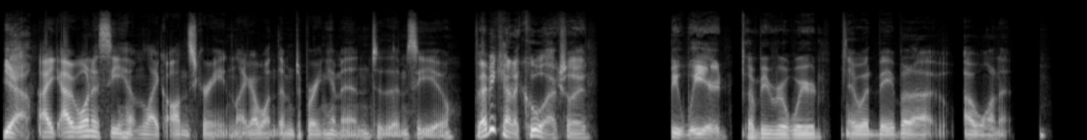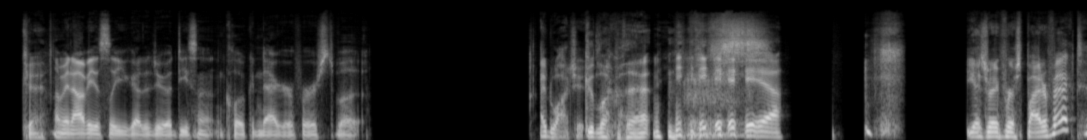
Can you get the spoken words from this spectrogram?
Yeah, I I want to see him like on screen. Like I want them to bring him in into the MCU. that'd be kind of cool, actually. Be weird. That'd be real weird. It would be, but I I want it. Okay. I mean, obviously you got to do a decent cloak and dagger first, but I'd watch it. Good luck with that. yeah. You guys ready for a spider fact?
